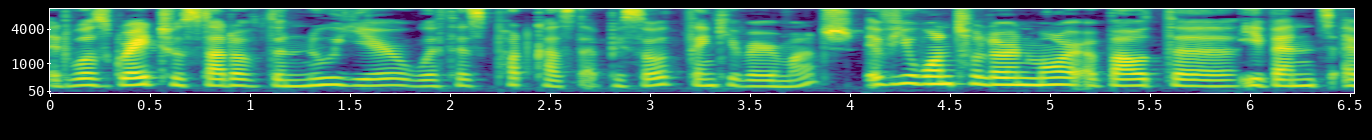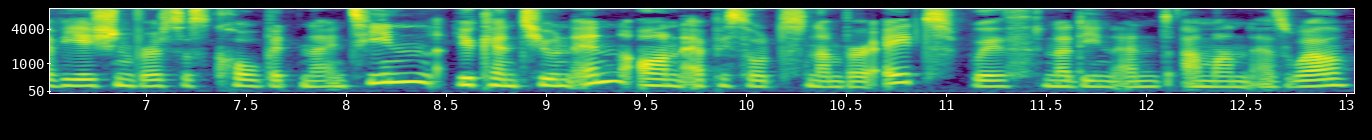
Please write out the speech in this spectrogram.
It was great to start off the new year with this podcast episode. Thank you very much. If you want to learn more about the event Aviation versus COVID 19, you can tune in on episode number eight with Nadine and Aman as well.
